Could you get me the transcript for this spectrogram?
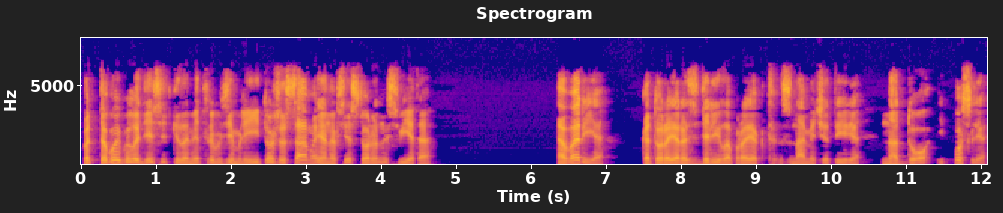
под тобой было 10 километров земли, и то же самое на все стороны света. Авария, которая разделила проект «Знамя-4» на «до» и «после»,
